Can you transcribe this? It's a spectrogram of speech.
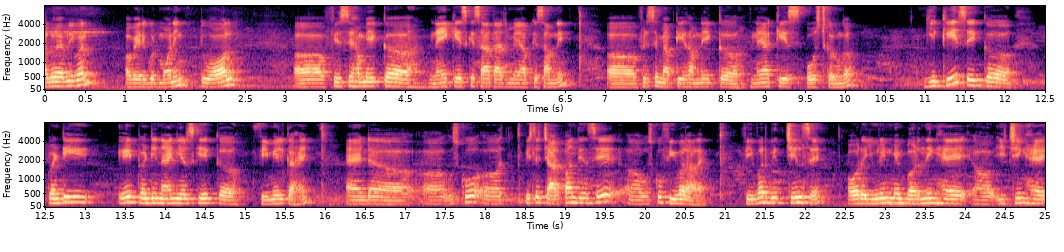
Hello everyone a very good morning to all फिर से हम एक uh, नए केस के साथ आज मैं आपके सामने uh, फिर से मैं आपके सामने एक uh, नया केस पोस्ट करूँगा। ये केस एक twenty eight twenty nine years की एक फ़ीमेल का है एंड uh, uh, उसको पिछले चार पाँच दिन से उसको फ़ीवर आ रहा है। फ़ीवर विथ चिल्स है और यूरिन में बर्निंग है ईचिंग है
